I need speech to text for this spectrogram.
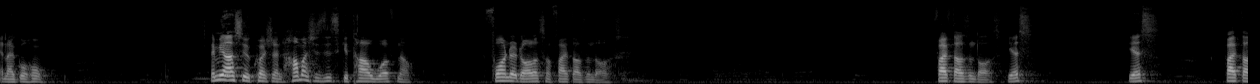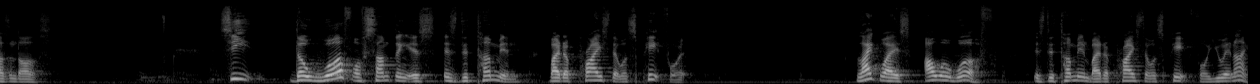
and I go home. Let me ask you a question. How much is this guitar worth now? $400 or $5,000? $5,000, yes? Yes? $5,000. See, the worth of something is, is determined by the price that was paid for it. Likewise, our worth is determined by the price that was paid for you and I.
